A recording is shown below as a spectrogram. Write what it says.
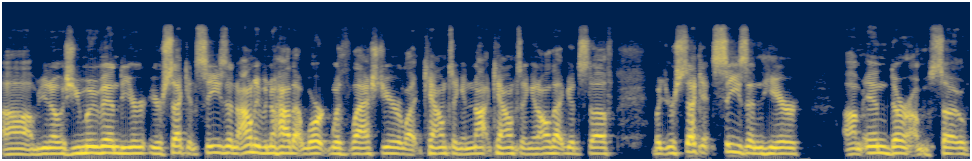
Um, you know, as you move into your your second season, I don't even know how that worked with last year, like counting and not counting and all that good stuff. But your second season here um, in Durham. So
